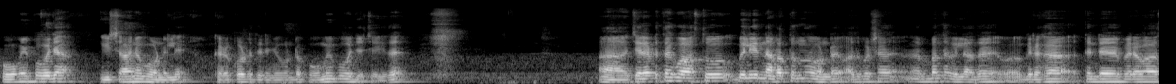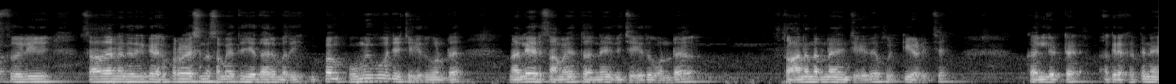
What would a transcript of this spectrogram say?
ഭൂമി പൂജ ഈശാനുകോണിൽ കിഴക്കോട്ട് തിരിഞ്ഞുകൊണ്ട് ഭൂമി പൂജ ചെയ്ത് ചിലയിടത്തൊക്കെ വാസ്തു ബലി നടത്തുന്നതുകൊണ്ട് അത് പക്ഷേ നിർബന്ധമില്ല. അത് ഗ്രഹത്തിന്റെ പരവാസ്തുബലി സാധാരണഗതിയിൽ ഗ്രഹപ്രവേശന സമയത്ത് ചെയ്താലും മതി. ഇപ്പം ഭൂമി പൂജ ചെയ്തുകൊണ്ട് നല്ലൊരു സമയത്ത് തന്നെ ഇത് ചെയ്തുകൊണ്ട് സ്ഥാനനിർണയം ചെയ്ത് കുറ്റിയടിച്ച് കല്ലിട്ട് ഗ്രഹത്തിന്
